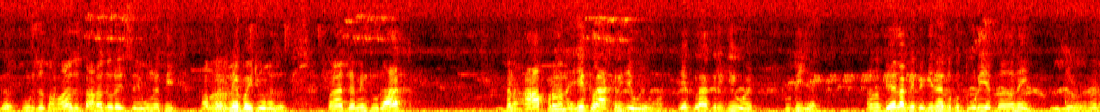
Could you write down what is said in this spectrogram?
ઘરપૂર છે તમારા જો તારા જો રહેશે એવું નથી. આ બંને ભાઈ જોડે છે. પણ આ જમીન તું રાખ. અને આપણે એક લાકડી જેવું રહેવાનું. એક લાકડી કેવું હોય? તૂટી જાય. અને બે લાખ ભેગી થાય તો તોડી શકે નહીં. બરાબર.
